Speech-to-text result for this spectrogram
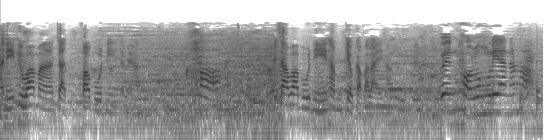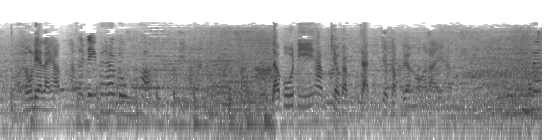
อันนี้คือว่ามาจัดเฝ้าบูธนี้ใช่ไหมครับ ค่ะ ไม่ทราบว่าบูธนี้ทำเกี่ยวกับอะไรครับ เป็นของโรงเรียนนะคะ โรงเรียนอะไรครับ สตรีพัทลุงค่ะ แล้วบูธนี้ทำเกี่ยวกับจัดเกี่ยวกับเรื่องของอะไรครับ เรื่อง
